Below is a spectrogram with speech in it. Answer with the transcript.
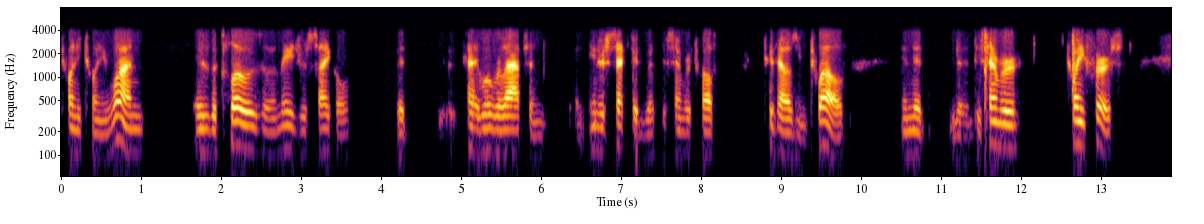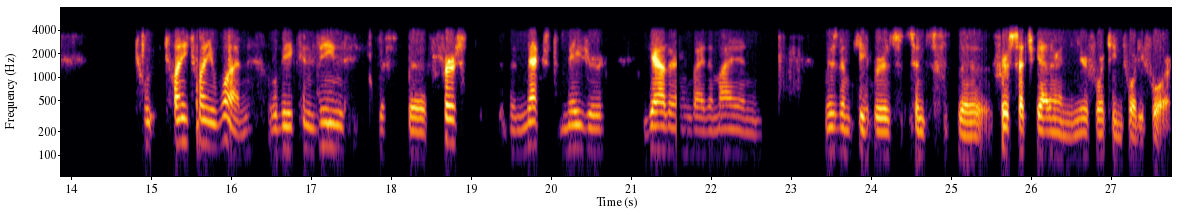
2021, is the close of a major cycle that kind of overlaps and, and intersected with December 12, 2012, in that the December 21st, 2021 will be convened the, the first the next major gathering by the Mayan wisdom keepers since the first such gathering in the year 1444,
